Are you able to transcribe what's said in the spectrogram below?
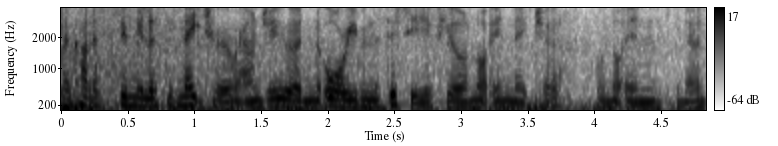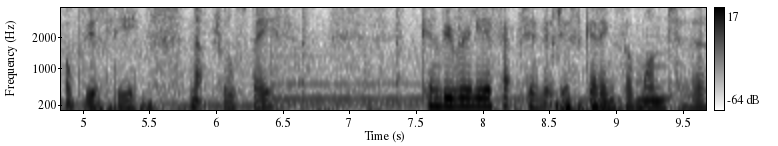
the kind of stimulus of nature around you and or even the city if you're not in nature or not in you know an obviously natural space can be really effective at just getting someone to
